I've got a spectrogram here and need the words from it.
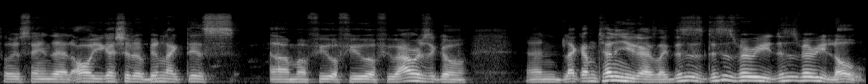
So they're saying that oh you guys should have been like this um, a few a few a few hours ago, and like I'm telling you guys like this is this is very this is very low.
